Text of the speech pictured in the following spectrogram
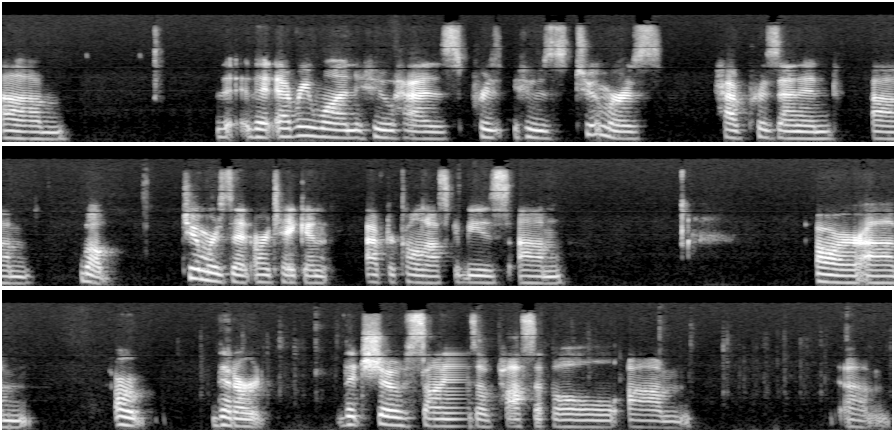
um, th- that everyone who has pre- whose tumors have presented um, well tumors that are taken after colonoscopies um, are um, or that are that show signs of possible um, um,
